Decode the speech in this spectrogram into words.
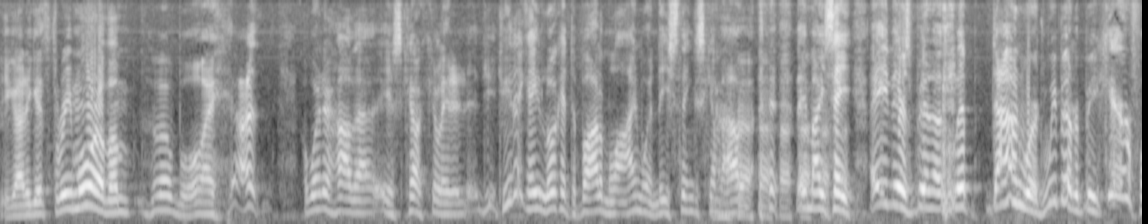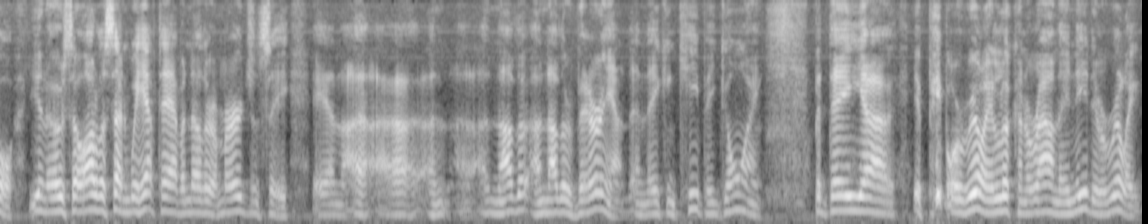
You got to get three more of them. Oh boy. I, I wonder how that is calculated. Do you think they look at the bottom line when these things come out? they might say, "Hey, there's been a lip downward. We better be careful." You know, so all of a sudden we have to have another emergency and uh, uh, another another variant, and they can keep it going. But they, uh, if people are really looking around, they need to really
